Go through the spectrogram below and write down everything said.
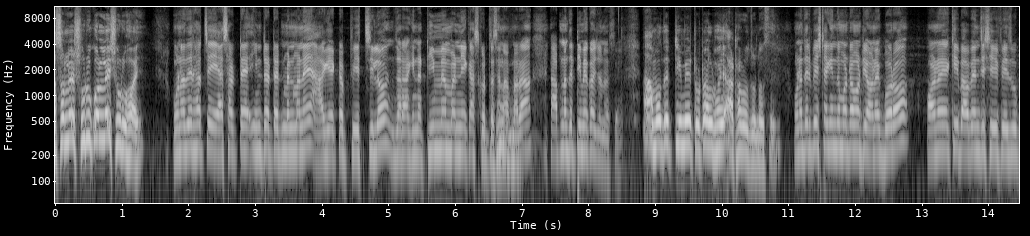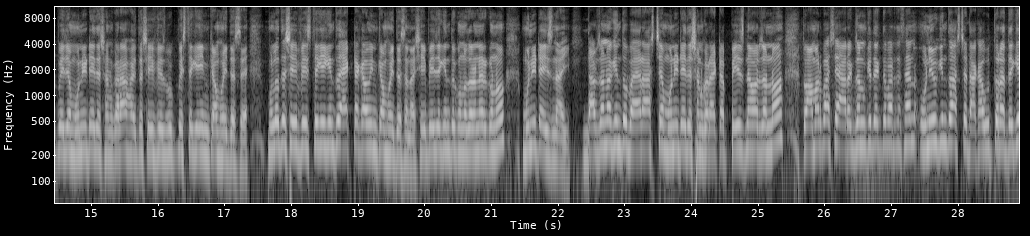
আসলে শুরু করলেই শুরু হয়। ওনাদের হচ্ছে অ্যাসারটা এন্টারটেনমেন্ট মানে আগে একটা পেজ ছিল যারা কিনা টিম মেম্বার নিয়ে কাজ করতেছেন আপনারা। আপনাদের টিমে কয়জন আছে? আমাদের টিমে টোটাল ভাই আঠারো জন আছে। ওনাদের পেজটা কিন্তু মোটামুটি অনেক বড়। অনেকেই ভাবেন যে সেই ফেসবুক পেজে মনিটাইজেশন করা, হয়তো সেই ফেসবুক পেজ থেকে ইনকাম হইতেছে। মূলত সেই পেজ থেকে কিন্তু এক টাকাও ইনকাম হইতেছে না। সেই পেজে কিন্তু কোনো ধরনের কোনো মনিটাইজ নাই। তার জন্য কিন্তু বাইরে আসছে মনিটাইজেশন করা একটা পেজ নেওয়ার জন্য। তো আমার পাশে আরেকজনকে দেখতে পারতেছেন, উনিও কিন্তু আসছে ঢাকা, উত্তরা থেকে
